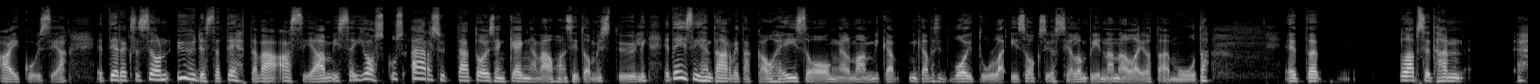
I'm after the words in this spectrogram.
aikuisia. Et tiedätkö, se on yhdessä tehtävää asiaa, missä joskus ärsyttää toisen kengänauhan sitomistyyli. Et ei siihen tarvita kauhean iso ongelmaa, mikä, mikä sit voi tulla isoksi, jos siellä on pinnan alla jotain muuta. Että lapsethan äh,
